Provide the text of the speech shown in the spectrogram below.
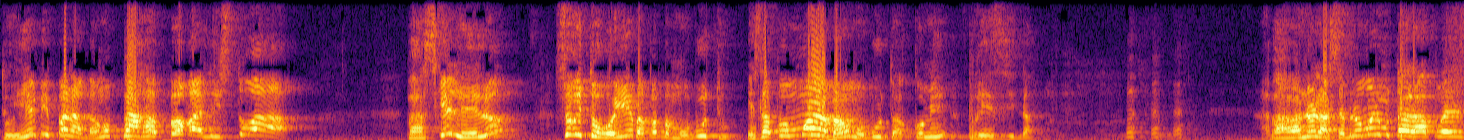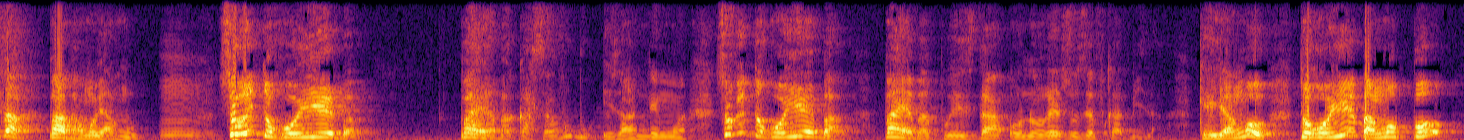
Toyebi mpa na bango par rapport à l'histoire. Parce que lelo soki tokoyeba papa mobutu eza mpo mwana bango mobutu akomi président babandolakisa bino moni moto alaka président mpa bango yango. Soki tokoyeba mpa ya bakasavubu ezala ndenge wana soki tokoyeba mpa ya baprésident honoré joseph kabila. Ke yango tokoyeba yango mpo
